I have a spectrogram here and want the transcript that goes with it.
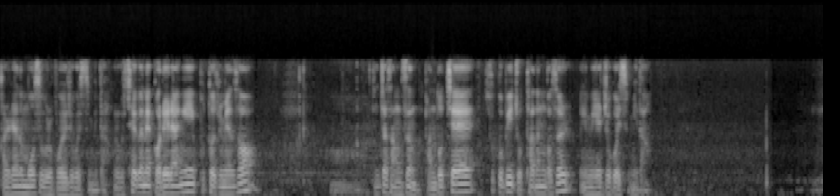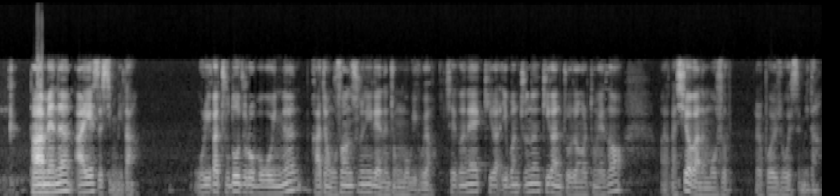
가려는 모습을 보여주고 있습니다. 그리고 최근에 거래량이 붙어주면서 어, 진짜 상승, 반도체 수급이 좋다는 것을 의미해주고 있습니다. 다음에는 ISC입니다. 우리가 주도주로 보고 있는 가장 우선순위 되는 종목이고요. 최근에 기간, 이번 주는 기간 조정을 통해서 약간 쉬어가는 모습을 보여주고 있습니다.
